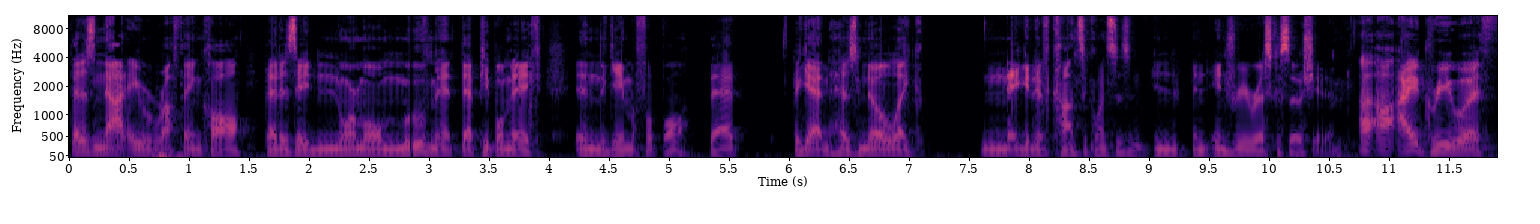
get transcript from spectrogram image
that is not a roughing call. That is a normal movement that people make in the game of football that again has no like negative consequences and, in, in injury risk associated. I, I agree with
